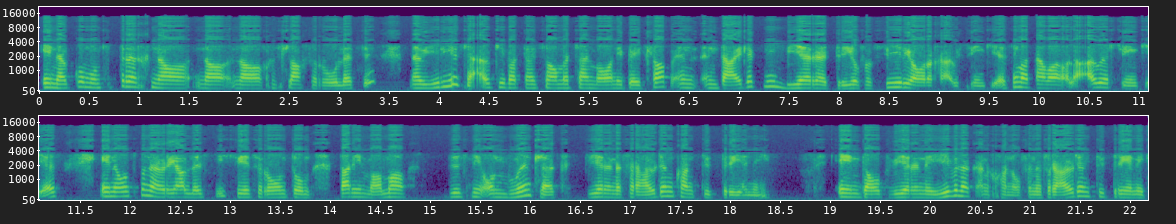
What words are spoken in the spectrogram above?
En nou kom ons terug na na na geslagsrolle toe. Nou hierdie is 'n ouetjie wat nou saam met sy ma in die bed slaap en en duidelik nie meer 'n 3 of 'n 4 jarige ou seentjie is nie wat nou al 'n ouer seentjie is. En ons moet nou realisties wees rondom dat die mamma dis nie onmoontlik weer in 'n verhouding kan toetree nie en dalk weer in 'n huwelik ingaan of in 'n verhouding toe tree nie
